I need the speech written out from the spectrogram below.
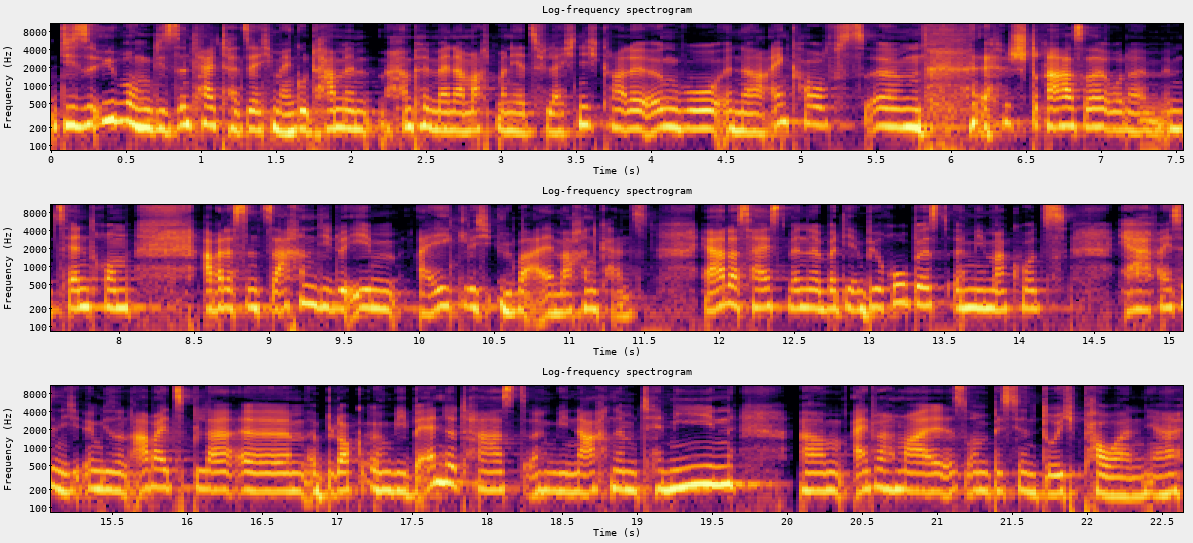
diese Übungen, die sind halt tatsächlich, mein gut, Hampelmänner macht man jetzt vielleicht nicht gerade irgendwo in einer Einkaufsstraße ähm, oder im, im, Zentrum, aber das sind Sachen, die du eben eigentlich überall machen kannst. Ja, das heißt, wenn du bei dir im Büro bist, irgendwie mal kurz, ja, weiß ich nicht, irgendwie so einen Arbeitsblock ähm, irgendwie beendet hast, irgendwie nach einem Termin, ähm, einfach mal so ein bisschen durchpowern. Ja,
